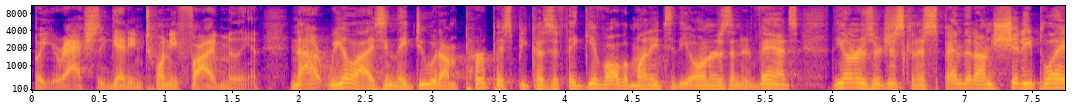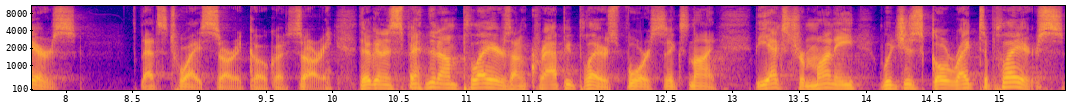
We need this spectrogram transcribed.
but you're actually getting $25 million. Not realizing they do it on purpose because if they give all the money to the owners in advance, the owners are just going to spend it on shitty players. That's twice. Sorry, Coca. Sorry. They're going to spend it on players, on crappy players, four, six, nine. The extra money would just go right to players.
